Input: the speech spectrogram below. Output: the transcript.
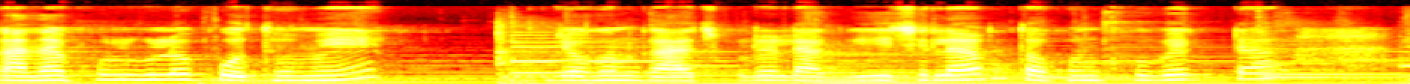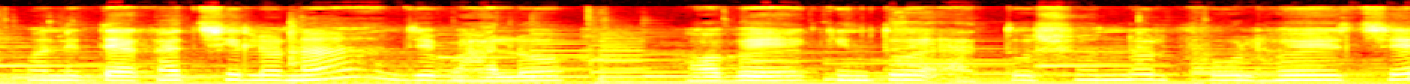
গাঁদা ফুলগুলো প্রথমে যখন গাছগুলো লাগিয়েছিলাম, তখন খুব একটা মানে দেখাচ্ছিল না যে ভালো হবে, কিন্তু এত সুন্দর ফুল হয়েছে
